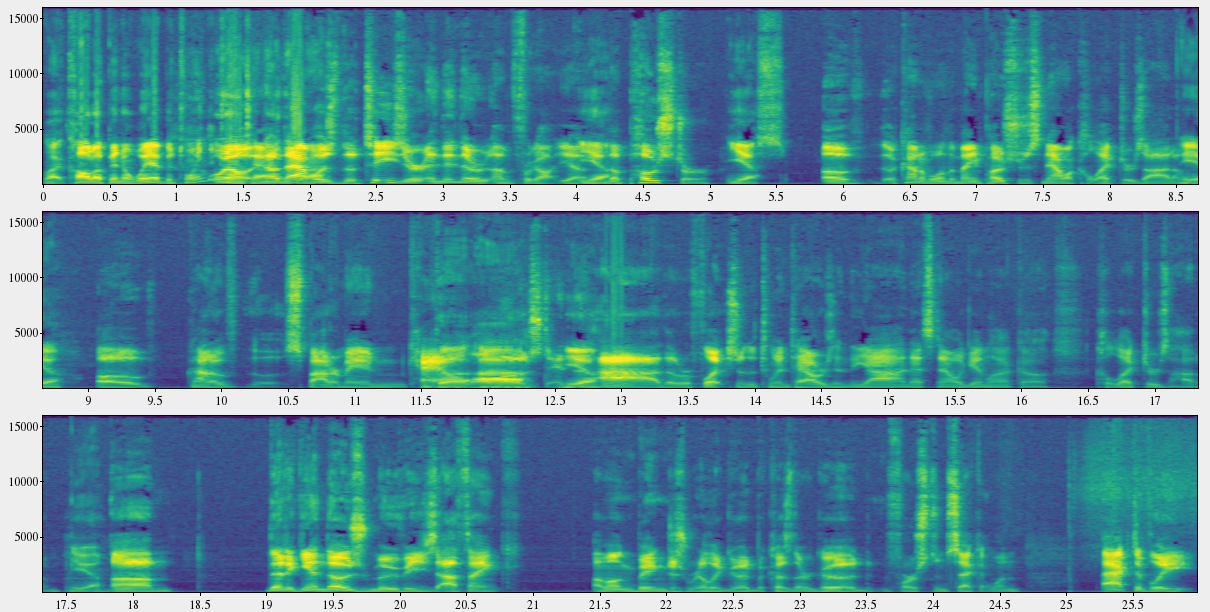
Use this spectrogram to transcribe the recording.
like caught up in a web between the well, twin no, that right? was the teaser, and then there I forgot. Yeah, Yeah. the poster yes, of the kind of one of the main posters is now a collector's item. yeah, of kind of Spider-Man cowl The eye, almost, and yeah. the eye, the reflection of the twin towers in the eye, and that's now again like a collector's item. yeah, Um, that again, those movies I think, among being just really good because they're good, first and second one, actively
